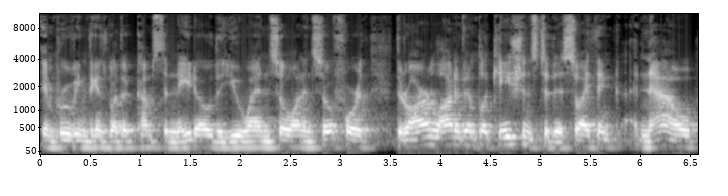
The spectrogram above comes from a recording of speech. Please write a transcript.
improving things, whether it comes to NATO, the UN, so on and so forth. There are a lot of implications to this. So I think now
